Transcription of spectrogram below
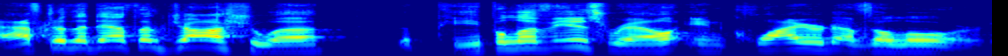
After the death of Joshua, the people of Israel inquired of the Lord.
